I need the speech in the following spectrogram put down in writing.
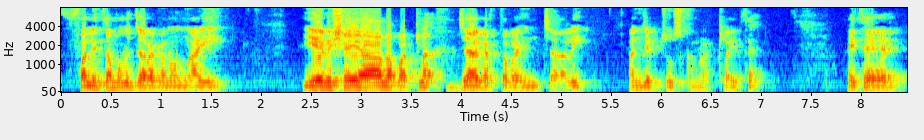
ఫలితములు జరగనున్నాయి? ఏ విషయాల పట్ల జాగ్రత్త వహించాలి? అని చెప్పి చూసుకున్నట్లయితే అయితే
